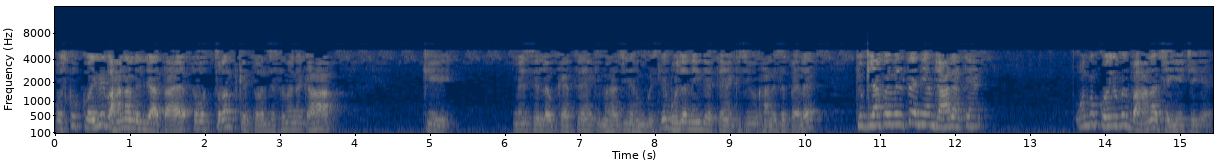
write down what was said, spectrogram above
उसको कोई भी बहाना मिल जाता है तो वो तुरंत के तुरंत, जैसे मैंने कहा कि मेरे से लोग कहते हैं कि महाराज जी, हम इसलिए भोजन नहीं देते हैं किसी को खाने से पहले, क्योंकि यहाँ कोई मिलता ही नहीं, हम जहाँ रहते हैं। तो उनको कोई ना कोई बहाना चाहिए चाहिए।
